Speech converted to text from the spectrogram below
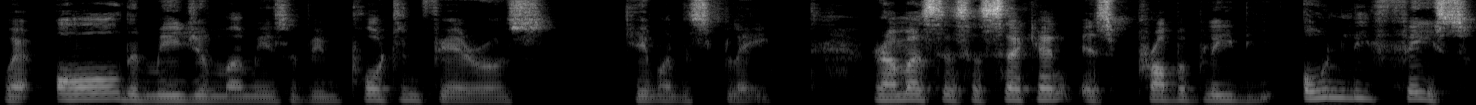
where all the major mummies of important pharaohs came on display. Ramesses II is probably the only face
